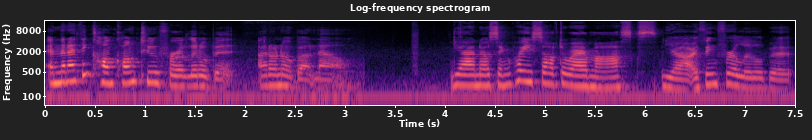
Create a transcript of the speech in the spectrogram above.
And then I think Hong Kong too for a little bit. I don't know about now. Yeah, no, Singapore, you still have to wear masks. yeah, I think for a little bit.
